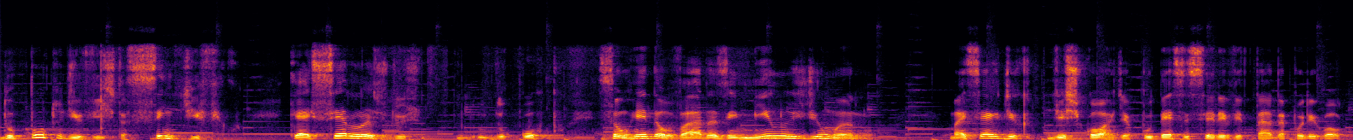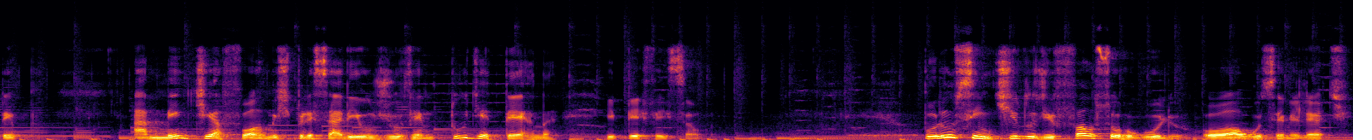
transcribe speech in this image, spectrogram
do ponto de vista científico, que as células do, do corpo são renovadas em menos de um ano. Mas se a discórdia pudesse ser evitada por igual tempo, a mente e a forma expressariam juventude eterna e perfeição. Por um sentido de falso orgulho ou algo semelhante,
